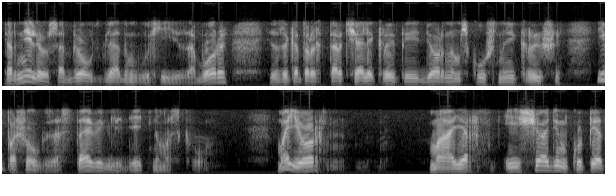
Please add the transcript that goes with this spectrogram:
Корнелиус обвел взглядом глухие заборы, из-за которых торчали крытые дерном скучные крыши, и пошел к заставе глядеть на Москву. Майор, Майер и еще один купец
